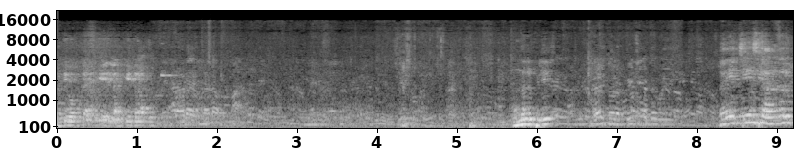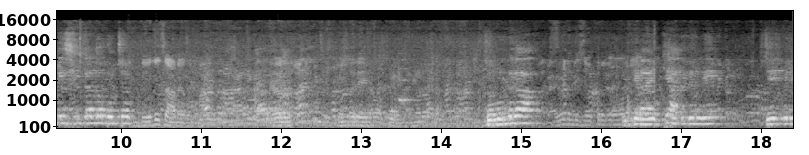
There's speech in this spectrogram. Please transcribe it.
ప్రతి ఒక్కరికి lucky draw. అందరూ ప్లీజ్. దయచేసి అందరూ మీ సీట్లలో కూర్చో. సో ముందుగా ఇక్కడ ముఖ్య అతిథుల్ని స్టేజ్ మీద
